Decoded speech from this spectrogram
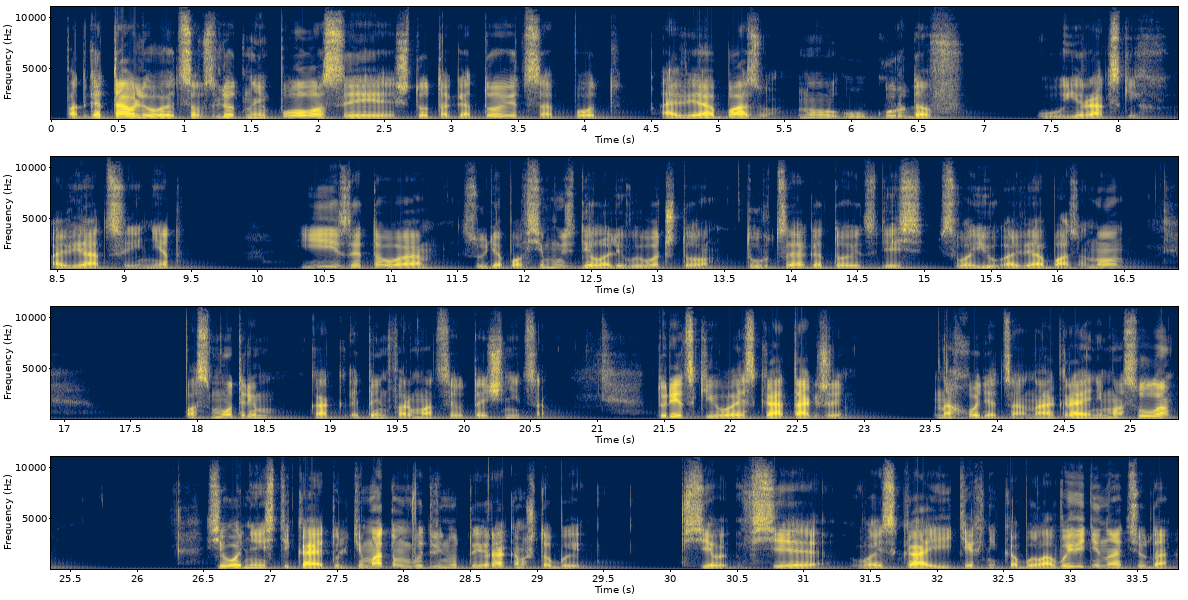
подготавливаются взлетные полосы, что-то готовится под авиабазу. но у курдов, у иракских авиации нет. И из этого, судя по всему, сделали вывод, что Турция готовит здесь свою авиабазу. Но посмотрим, как эта информация уточнится. Турецкие войска также находятся на окраине Масула. Сегодня истекает ультиматум, выдвинутый Ираком, чтобы все, все войска и техника была выведена отсюда.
